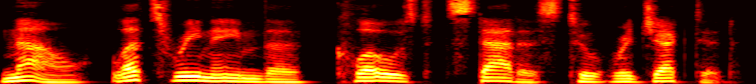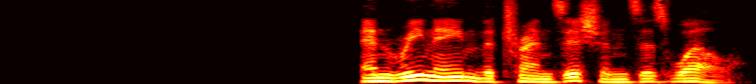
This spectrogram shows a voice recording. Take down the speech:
Now, let's rename the Closed status to Rejected. And rename the transitions as well.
